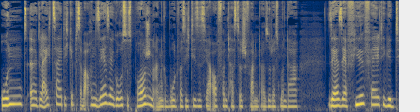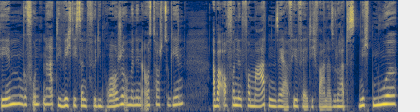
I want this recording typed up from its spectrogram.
Und äh, gleichzeitig gibt es aber auch ein sehr, sehr großes Branchenangebot, was ich dieses Jahr auch fantastisch fand. Also, dass man da sehr, sehr vielfältige Themen gefunden hat, die wichtig sind für die Branche, um in den Austausch zu gehen, aber auch von den Formaten sehr vielfältig waren. Also du hattest nicht nur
